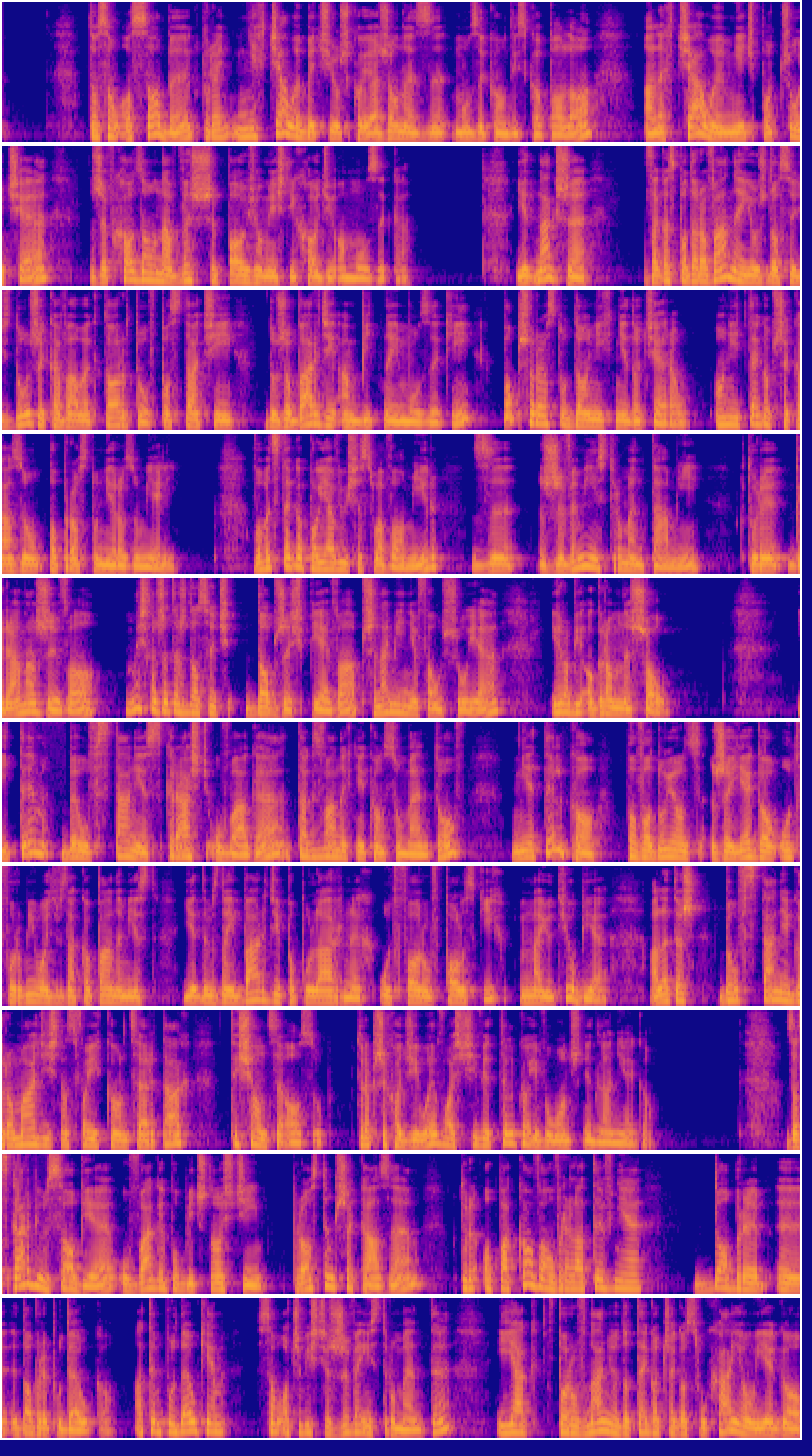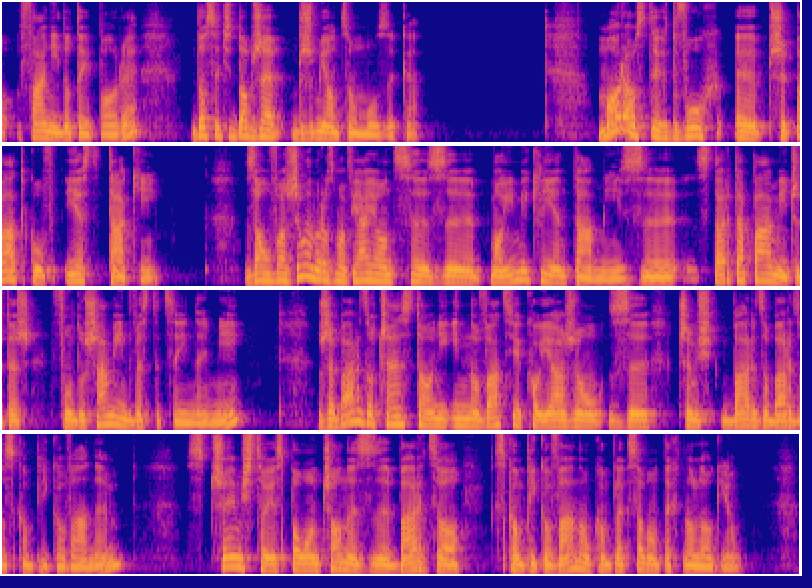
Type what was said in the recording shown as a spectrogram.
To są osoby, które nie chciały być już kojarzone z muzyką disco polo, ale chciały mieć poczucie, że wchodzą na wyższy poziom, jeśli chodzi o muzykę. Jednakże zagospodarowany już dosyć duży kawałek tortu w postaci dużo bardziej ambitnej muzyki po prostu do nich nie docierał. Oni tego przekazu po prostu nie rozumieli. Wobec tego pojawił się Sławomir z żywymi instrumentami, który gra na żywo, myślę, że też dosyć dobrze śpiewa, przynajmniej nie fałszuje i robi ogromne show. I tym był w stanie skraść uwagę tak zwanych niekonsumentów, nie tylko powodując, że jego utwór Miłość w Zakopanym jest jednym z najbardziej popularnych utworów polskich na YouTubie, ale też był w stanie gromadzić na swoich koncertach tysiące osób, które przychodziły właściwie tylko i wyłącznie dla niego. Zaskarbił sobie uwagę publiczności prostym przekazem, który opakował w relatywnie dobry, yy, dobre pudełko. A tym pudełkiem są oczywiście żywe instrumenty, i jak w porównaniu do tego, czego słuchają jego fani do tej pory, dosyć dobrze brzmiącą muzykę. Morał z tych dwóch y, przypadków jest taki. Zauważyłem, rozmawiając z moimi klientami, z startupami czy też funduszami inwestycyjnymi, że bardzo często oni innowacje kojarzą z czymś bardzo, bardzo skomplikowanym, z czymś, co jest połączone z bardzo skomplikowaną, kompleksową technologią.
